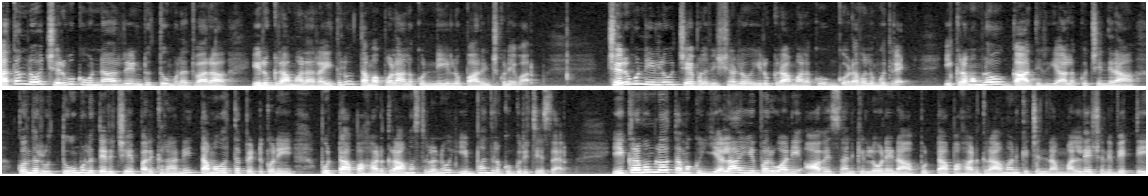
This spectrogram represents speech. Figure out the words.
గతంలో చెరువుకు ఉన్న రెండు తూముల ద్వారా ఇరు గ్రామాల రైతులు తమ పొలాలకు నీళ్ళు పారించుకునేవారు. చెరువు నీళ్ళు చేపల విషయంలో ఇరు గ్రామాలకు గొడవలు ముదిరాయి. ఈ క్రమంలో గాదిర్యాలకు చెందిన కొందరు తూములు తెరిచే పరికరాన్ని తమ వద్ద పెట్టుకుని పుట్టాపహాడ్ గ్రామస్తులను ఇబ్బందులకు గురిచేశారు ఈ క్రమంలో తమకు ఎలా ఇవ్వరు అని ఆవేశానికి లోనైన పుట్టాపహాడ్ గ్రామానికి చెందిన మల్లేష్ అనే వ్యక్తి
